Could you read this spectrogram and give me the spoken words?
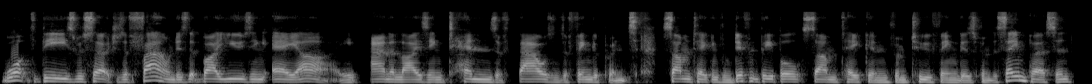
What these researchers have found is that by using AI, analyzing tens of thousands of fingerprints, some taken from different people, some taken from two fingers from the same person,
